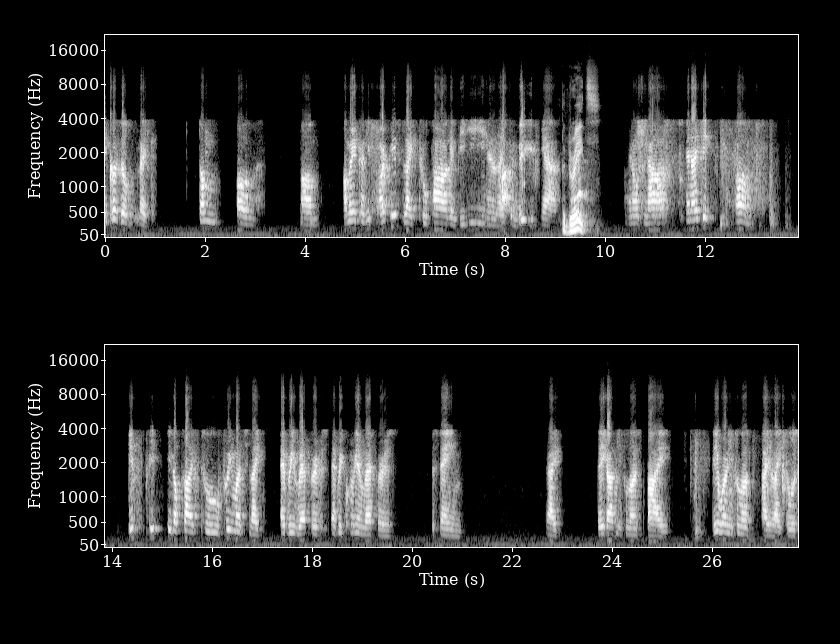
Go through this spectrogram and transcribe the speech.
because of like some of um, American hip artists like Tupac and Biggie and like and Biggie. yeah, The greats. and also now, and I think um, it, it it applies to pretty much like every rappers, every Korean rappers, the same. Like they got influenced by, they were influenced by like those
